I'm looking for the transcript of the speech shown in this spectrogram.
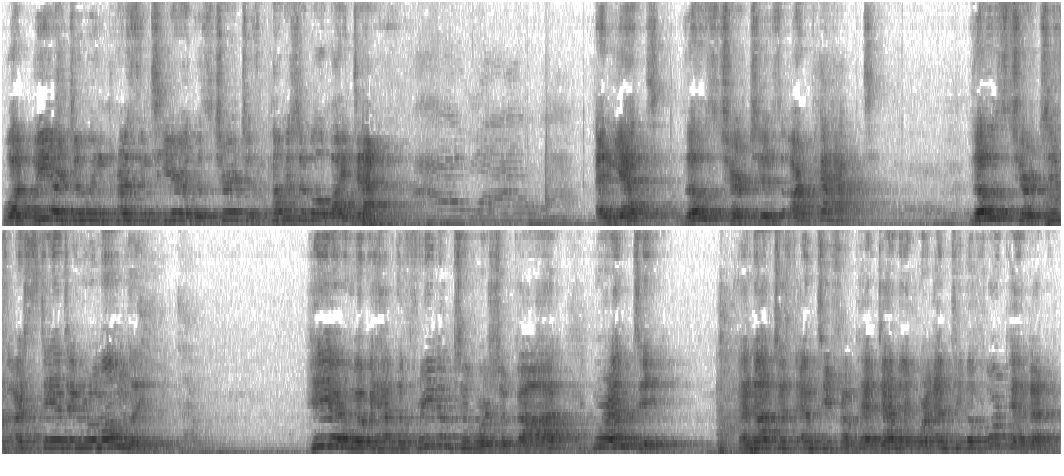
what we are doing present here in this church is punishable by death. And yet, those churches are packed. Those churches are standing room only. Here, where we have the freedom to worship God, we're empty. And not just empty from pandemic, we're empty before pandemic.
